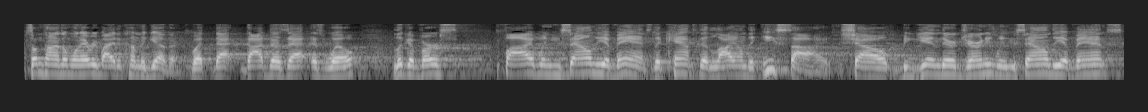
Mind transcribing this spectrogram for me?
Sometimes I want everybody to come together, but that God does that as well. Look at verse 5 when you sound the advance the camps that lie on the east side shall begin their journey. When you sound the advance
